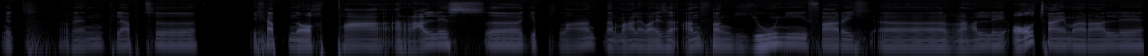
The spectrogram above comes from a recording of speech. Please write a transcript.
mit Rennen klappt. Äh, ich habe noch ein paar Rallyes äh, geplant. Normalerweise Anfang Juni fahre ich äh, Rallye, Oldtimer Rallye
